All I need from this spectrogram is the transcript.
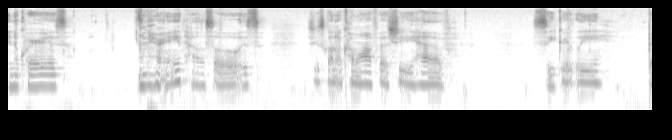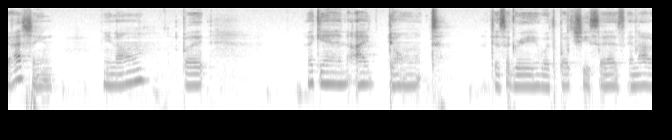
in Aquarius in her 8th house. So it's she's to come off as she have secretly bashing, you know? But again, I don't disagree with what she says, and I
